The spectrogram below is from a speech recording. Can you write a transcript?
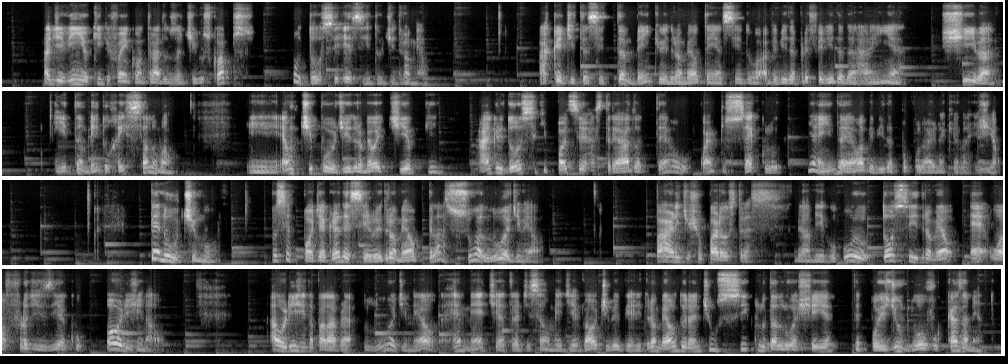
Adivinhe o que foi encontrado nos antigos copos? O doce resíduo de hidromel. Acredita-se também que o hidromel tenha sido a bebida preferida da rainha Shiva e também do rei Salomão. E é um tipo de hidromel etíope agridoce que pode ser rastreado até o quarto século e ainda é uma bebida popular naquela região. Penúltimo, você pode agradecer o hidromel pela sua lua de mel. Pare de chupar ostras, meu amigo. O doce hidromel é o afrodisíaco original. A origem da palavra lua de mel remete à tradição medieval de beber hidromel durante um ciclo da lua cheia depois de um novo casamento.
